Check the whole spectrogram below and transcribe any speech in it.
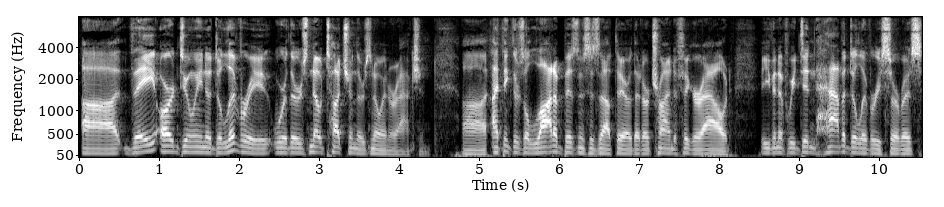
Uh, they are doing a delivery where there's no touch and there's no interaction. Uh, I think there's a lot of businesses out there that are trying to figure out even if we didn't have a delivery service,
